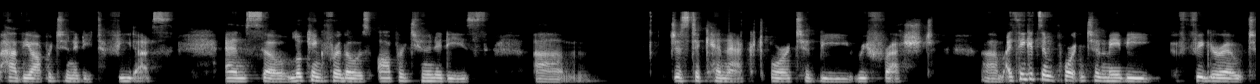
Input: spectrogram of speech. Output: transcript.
have the opportunity to feed us. And so looking for those opportunities um, just to connect or to be refreshed. Um, I think it's important to maybe figure out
